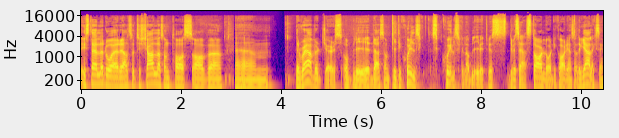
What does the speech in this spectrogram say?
istället då är det alltså T'Challa som tas av um, The Ravagers och blir det som Peter Quill, Quill skulle ha blivit. Det vill säga Starlord i Guardians of the Galaxy.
